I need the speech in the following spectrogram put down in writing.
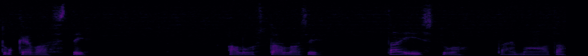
tukevasti alustallasi tai istua tai maata,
